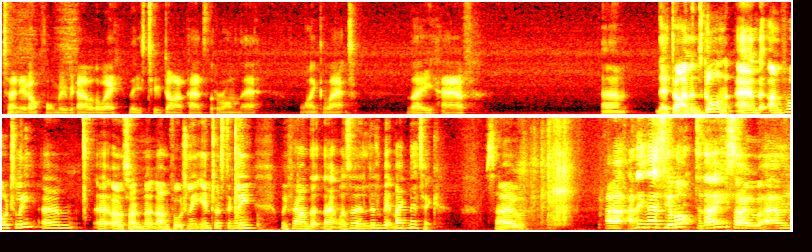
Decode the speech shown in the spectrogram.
turn it off or move it out of the way. These two diapads that are on there, like that, they have um, their diamonds gone. And unfortunately, um, uh, oh sorry, not unfortunately, interestingly, we found that that was a little bit magnetic. So uh, I think that's your lot today. So um,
